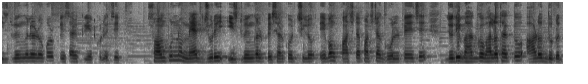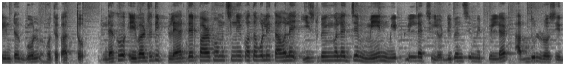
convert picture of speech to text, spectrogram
ইস্টবেঙ্গলের ওপর প্রেসার ক্রিয়েট করেছে। সম্পূর্ণ ম্যাচ জুড়েই ইস্টবেঙ্গল প্রেসার করছিল এবং পাঁচটা পাঁচটা গোল পেয়েছে। যদি ভাগ্য ভালো থাকতো, আরও দুটো তিনটে গোল হতে পারতো। দেখো, এবার যদি প্লেয়ারদের পারফরমেন্স নিয়ে কথা বলি, তাহলে ইস্টবেঙ্গলের যে মেন মিডফিল্ডার ছিল ডিফেন্সিভ মিডফিল্ডার আব্দুল রশিদ,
